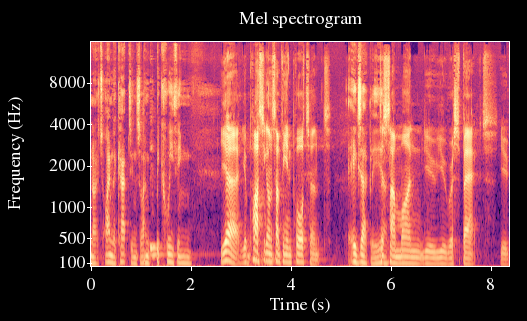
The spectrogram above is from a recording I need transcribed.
know, it's, I'm the captain, so I'm bequeathing. Yeah, you're passing on something important Exactly. to Yeah. someone you, you respect, you,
